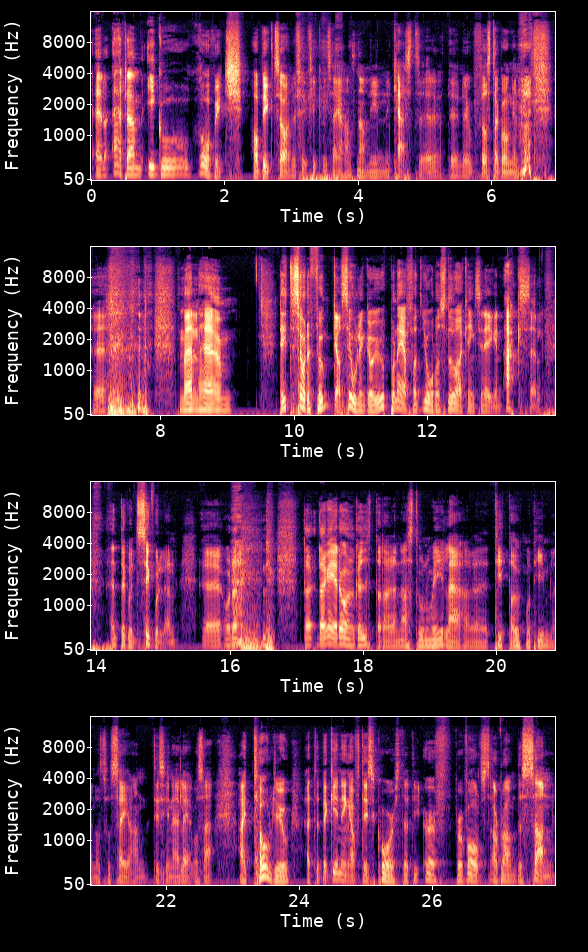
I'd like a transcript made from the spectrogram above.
eller Adam Igorovic har byggt så. Nu fick vi säga hans namn i en cast. eh, Det är nog första gången. Eh, Men ehm, det är inte så det funkar. Solen går ju upp och ner för att jorden snurrar kring sin egen axel. Inte runt solen. Eh, Och där, där, där är då en ruta där en astronomilärare tittar upp mot himlen och så säger han till sina elever så här. I told you at the beginning of this course that the earth revolves around the sun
